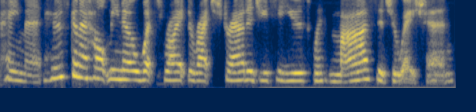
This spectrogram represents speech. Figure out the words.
payment? Who's going to help me know what's right, the right strategy to use with my situation?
